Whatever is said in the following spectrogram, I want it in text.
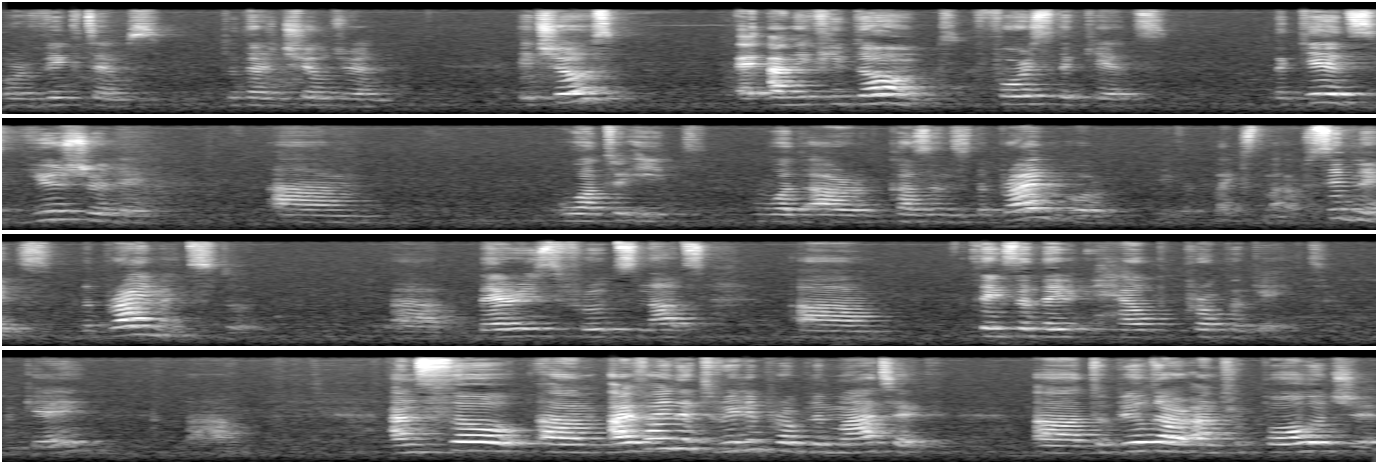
or victims to their children. It shows, and if you don't force the kids, the kids usually um, want to eat what our cousins, the prime, or even like our siblings, the primates do. Uh, berries, fruits, nuts, um, things that they help propagate. Okay, um, and so um, I find it really problematic uh, to build our anthropology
